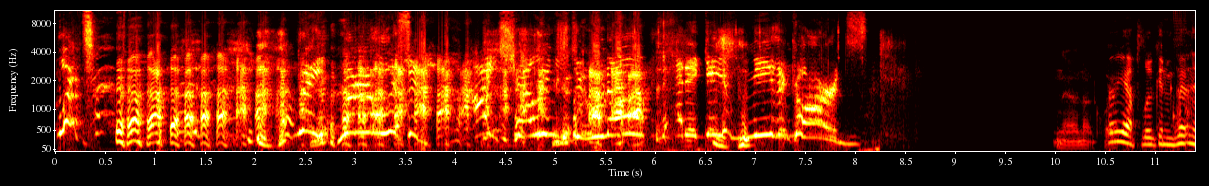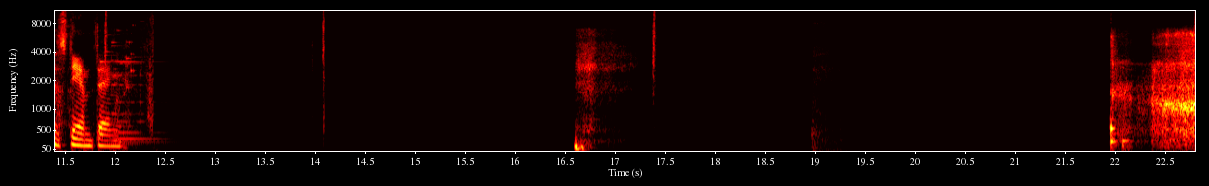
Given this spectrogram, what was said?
What? Wait, no, no, no, listen! I challenged Uno, and it gave me the cards! no, not quite. Hurry up, Luke, and win this damn thing.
